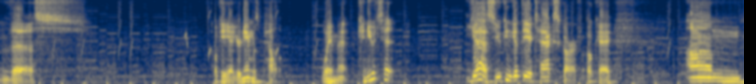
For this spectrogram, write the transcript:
this. Okay, yeah, your name was Pel. Wait a minute. Can you t- Yes, you can get the attack scarf. Okay. Um...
